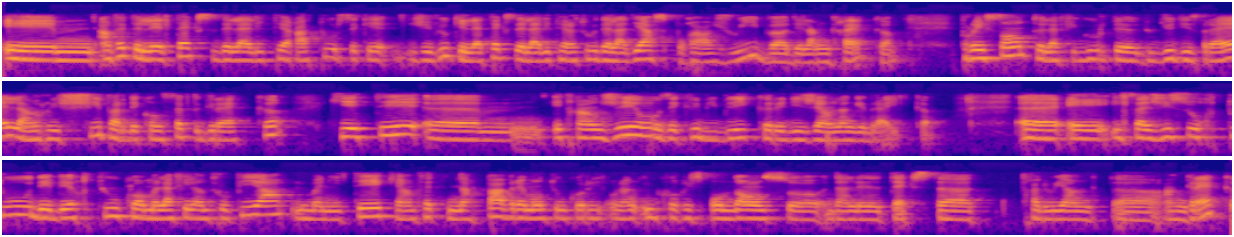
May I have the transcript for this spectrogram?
Et en fait, les textes de la littérature, c'est que j'ai vu que les textes de la littérature de la diaspora juive de langue grecque présentent la figure du Dieu d'Israël enrichie par des concepts grecs qui étaient euh, étrangers aux écrits bibliques rédigés en langue hébraïque. Euh, et il s'agit surtout des vertus comme la philanthropie, l'humanité, qui en fait n'a pas vraiment une, cor une, correspondance euh, dans le texte euh, traduit en, grec,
